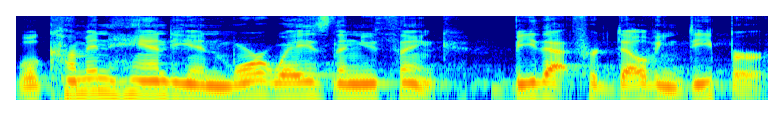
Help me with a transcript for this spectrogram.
will come in handy in more ways than you think, be that for delving deeper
